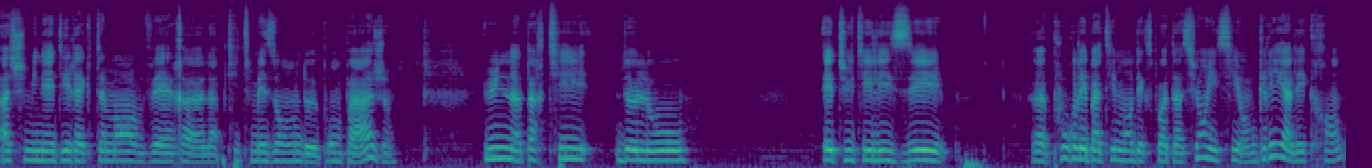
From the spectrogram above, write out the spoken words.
acheminer directement vers euh, la petite maison de pompage. Une partie de l'eau est utilisée euh, pour les bâtiments d'exploitation, ici en gris à l'écran.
